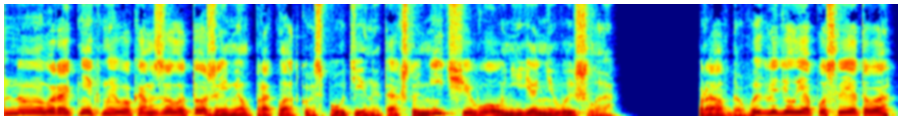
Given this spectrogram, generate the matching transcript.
Ну, воротник моего камзола тоже имел прокладку из паутины, так что ничего у нее не вышло. Правда, выглядел я после этого,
